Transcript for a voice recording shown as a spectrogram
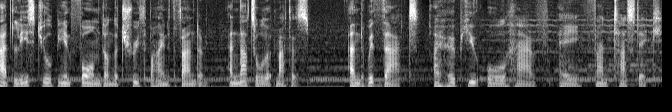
at least you'll be informed on the truth behind the fandom, and that's all that matters. And with that, I hope you all have a fantastic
